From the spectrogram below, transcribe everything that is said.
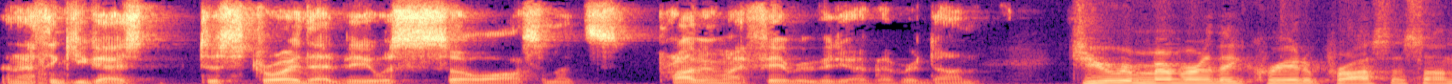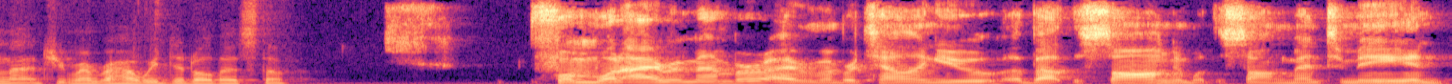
and i think you guys destroyed that video was so awesome it's probably my favorite video i've ever done do you remember the creative process on that do you remember how we did all that stuff from what i remember i remember telling you about the song and what the song meant to me and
